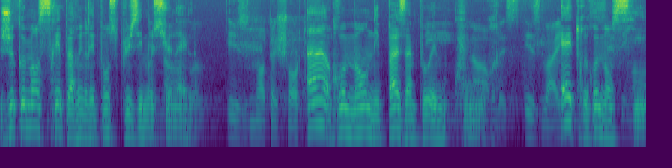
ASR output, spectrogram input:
je commencerai par une réponse plus émotionnelle. Un roman n'est pas un poème court. Être romancier,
